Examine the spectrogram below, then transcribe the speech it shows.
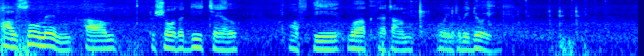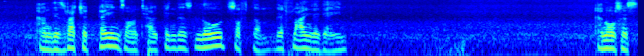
I'll zoom in um, to show the detail of the work that I'm going to be doing and these ratchet planes aren't helping. There's loads of them. They're flying again. And also it's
